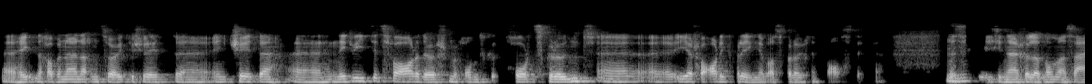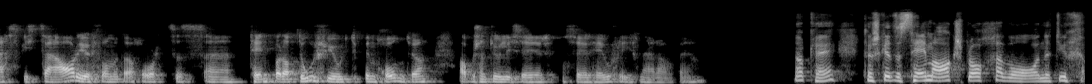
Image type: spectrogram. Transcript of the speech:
äh, hat sich aber dann nach dem zweiten Schritt äh, entschieden, äh, nicht weiterzufahren, dürfen wir kurz Gründe äh, in Erfahrung bringen, was bei euch nicht passt. Das mhm. sind dann vielleicht nur sechs bis zehn Anrufe, wo man da kurz eine äh, Temperatur fühlt beim Kunden, ja. Aber es ist natürlich sehr, sehr hilfreich dann auch, ja. Okay. Du hast gerade das Thema angesprochen, wo natürlich äh,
